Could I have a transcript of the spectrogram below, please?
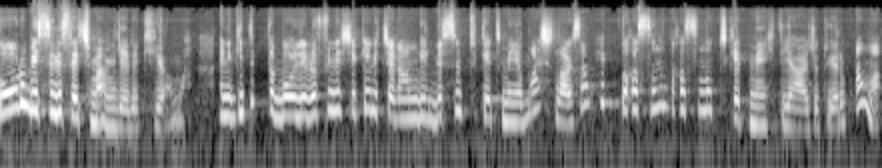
Doğru besini seçmem gerekiyor ama. Hani gidip de böyle rafine şeker içeren bir besin tüketmeye başlarsam hep dahasını dahasını tüketmeye ihtiyacı duyarım. Ama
